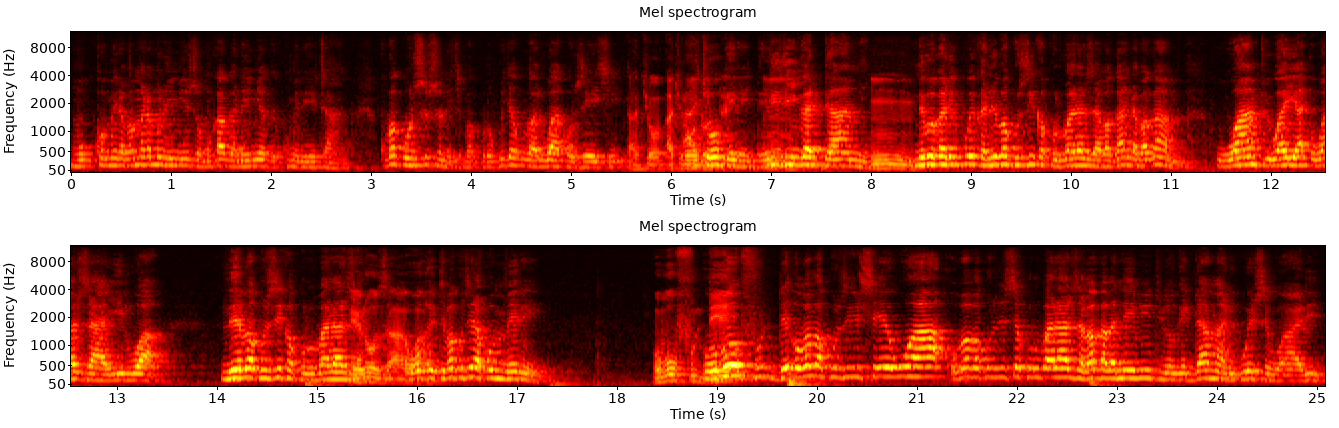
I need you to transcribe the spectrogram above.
mu kkomera bamalamu n'emyezi omukaaga n'emyaka ekumi n'etaano. Kuba constitution ekipapula okujja kubaliwo akoze eki? Akyogeredde. Liringa ddaami. Mm. ne bwe balikweka ne bakuziika ku lubalaza abaganda bagamba wampi wazaayirwa ne bakuziika ku lubalaza. Tebakuteerako mmere oba ofudde oba bakuziiseewa oba bakuziise ku lubalaza bagaba n'ebintu yo ngaeddaama alikuweese waali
